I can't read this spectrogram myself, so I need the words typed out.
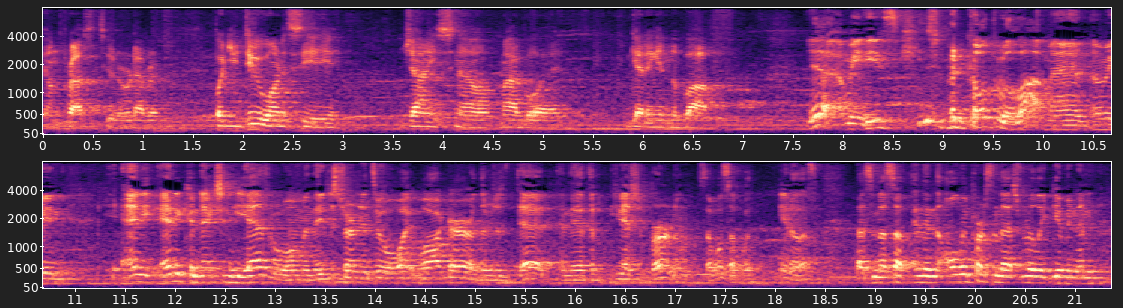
young prostitute or whatever. But you do want to see Johnny Snow, my boy, getting in the buff. Yeah, I mean he's he's been going through a lot, man. I mean, any any connection he has with a woman, they just turn into a White Walker, or they're just dead, and they have to he has to burn them. So what's up with you know that's that's messed up. And then the only person that's really giving him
